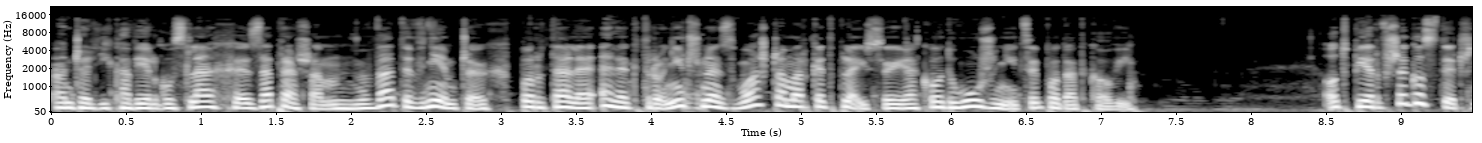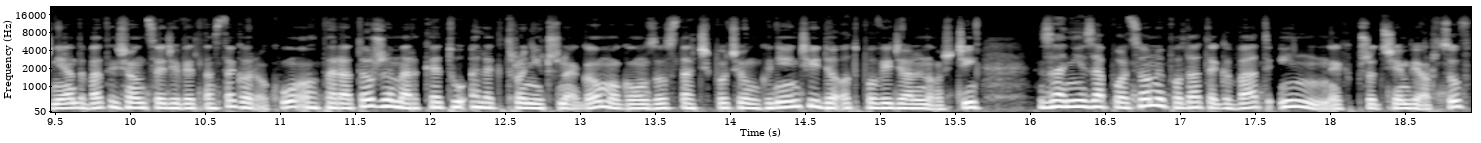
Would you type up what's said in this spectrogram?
Angelika Wielgus-Lach, zapraszam. VAT w Niemczech, portale elektroniczne, zwłaszcza marketplace, jako dłużnicy podatkowi. Od 1 stycznia 2019 roku operatorzy marketu elektronicznego mogą zostać pociągnięci do odpowiedzialności za niezapłacony podatek VAT innych przedsiębiorców,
